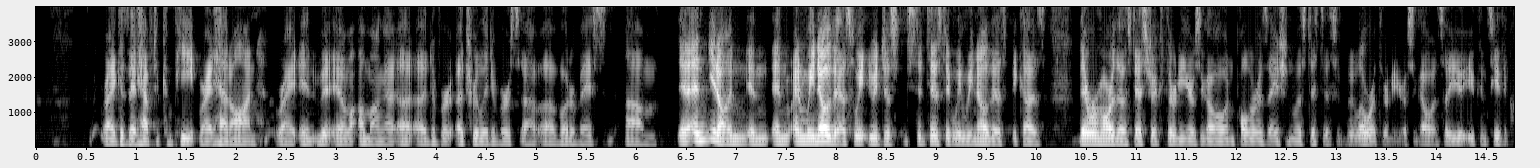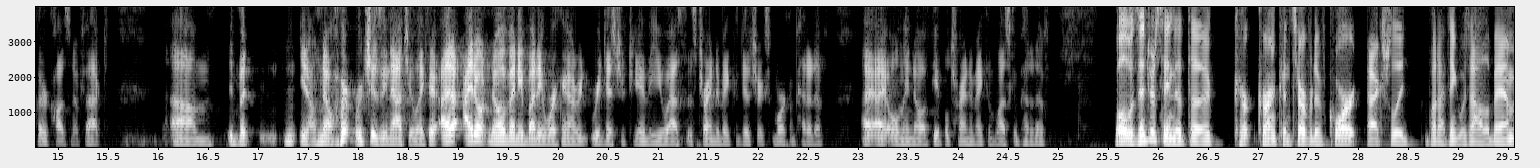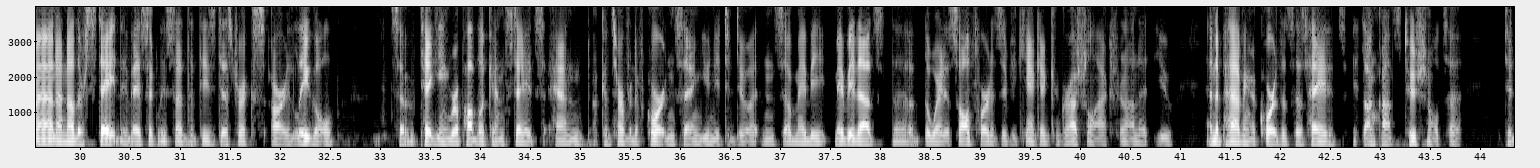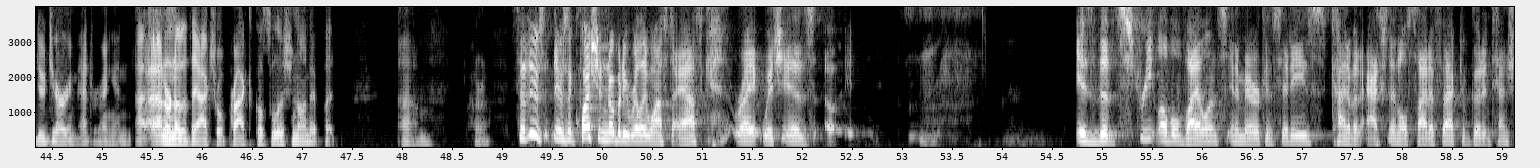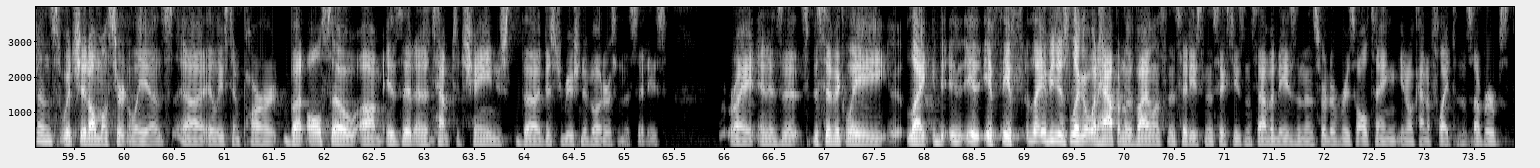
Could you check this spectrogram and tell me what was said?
right? Because they'd have to compete right head on, right, in, in, among a, a, diver, a, truly diverse uh, uh, voter base. Um, and, and, you know, and, and and we know this. We, we, just statistically we know this because there were more of those districts 30 years ago, and polarization was statistically lower 30 years ago, and so you, you can see the clear cause and effect. Um, but you know, no, we're, choosing not to. Like, I, I don't know of anybody working on redistricting in the U.S. that's trying to make the districts more competitive. I, I only know of people trying to make them less competitive. Well, it was interesting that the cur- current conservative court actually, what I think was Alabama and another state, they basically said that these districts are illegal. So taking Republican states and a conservative court and saying you need to do it. And so maybe maybe that's the the way to solve for it is if you can't get congressional action on it, you end up having a court that says, hey, it's it's unconstitutional to to do gerrymandering. And I, I don't know that the actual practical solution on it, but um, I don't know. So there's there's a question nobody really wants to ask, right? Which is uh, is the street level violence in American cities kind of an accidental side effect of good intentions, which it almost certainly is, uh, at least in part. But also, um, is it an attempt to change the distribution of voters in the cities? right? And is it specifically like if, if if you just look at what happened with violence in the cities in the 60s and 70s, and then sort of resulting, you know, kind of flight to the suburbs,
